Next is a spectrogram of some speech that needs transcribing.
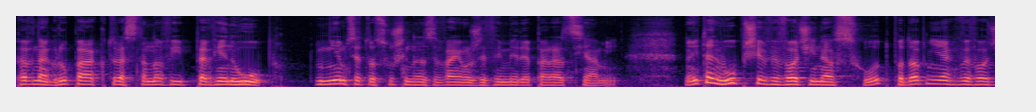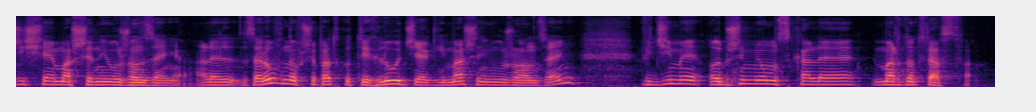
pewna grupa, która stanowi pewien łup Niemcy to słusznie nazywają żywymi reparacjami. No i ten łup się wywodzi na wschód, podobnie jak wywodzi się maszyny i urządzenia. Ale zarówno w przypadku tych ludzi, jak i maszyn i urządzeń widzimy olbrzymią skalę marnotrawstwa.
